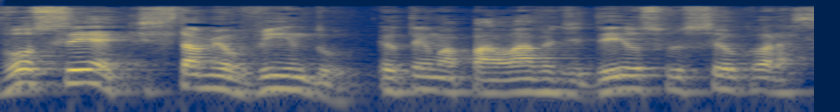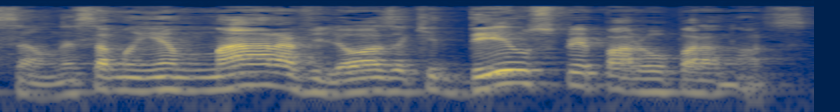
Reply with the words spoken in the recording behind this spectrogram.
Você que está me ouvindo, eu tenho uma palavra de Deus para o seu coração, nessa manhã maravilhosa que Deus preparou para nós.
